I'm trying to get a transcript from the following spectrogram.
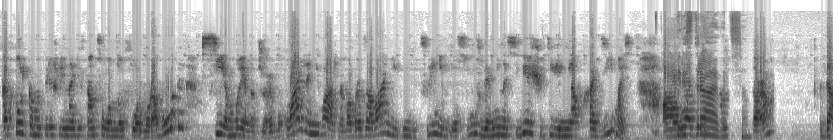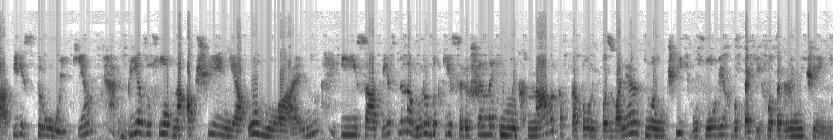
Как только мы перешли на дистанционную форму работы, все менеджеры, буквально неважно, в образовании, в медицине, в госслужбе, они на себе ощутили необходимость а, перестраиваться да, перестройки, безусловно, общение онлайн и, соответственно, выработки совершенно иных навыков, которые позволяют научить в условиях вот таких вот ограничений.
